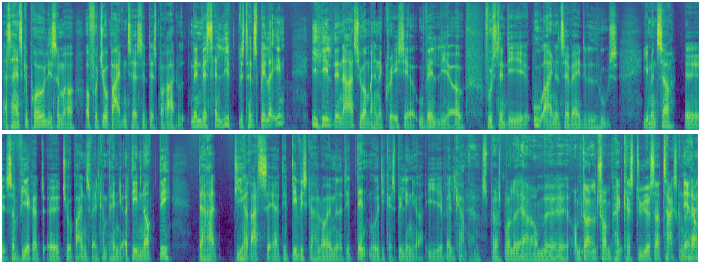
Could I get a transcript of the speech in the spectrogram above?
Altså han skal prøve ligesom at, at få Joe Biden til at se desperat ud. Men hvis han, lige, hvis han spiller ind i hele det narrativ om, at han er crazy og uvældig og fuldstændig uegnet til at være i det hvide hus, jamen så, øh, så virker øh, Joe Bidens valgkampagne. Og det er nok det, der har de her retssager, det er det, vi skal holde øje med, og det er den måde, de kan spille ind i, i valgkampen. Ja, spørgsmålet er, om, øh, om Donald Trump han kan styre sig. Tak skal du have.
